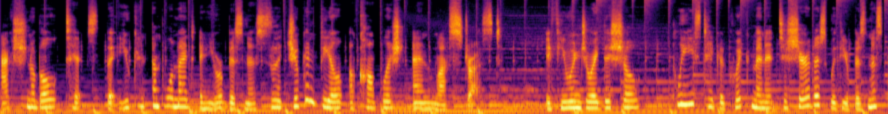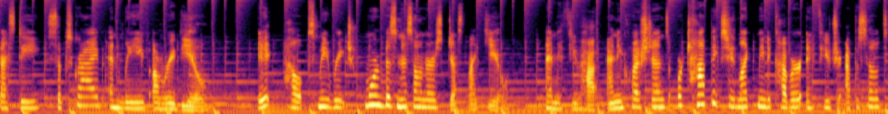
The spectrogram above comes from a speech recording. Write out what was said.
actionable tips that you can implement in your business so that you can feel accomplished and less stressed. If you enjoyed this show, please take a quick minute to share this with your business bestie, subscribe, and leave a review. It helps me reach more business owners just like you. And if you have any questions or topics you'd like me to cover in future episodes,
